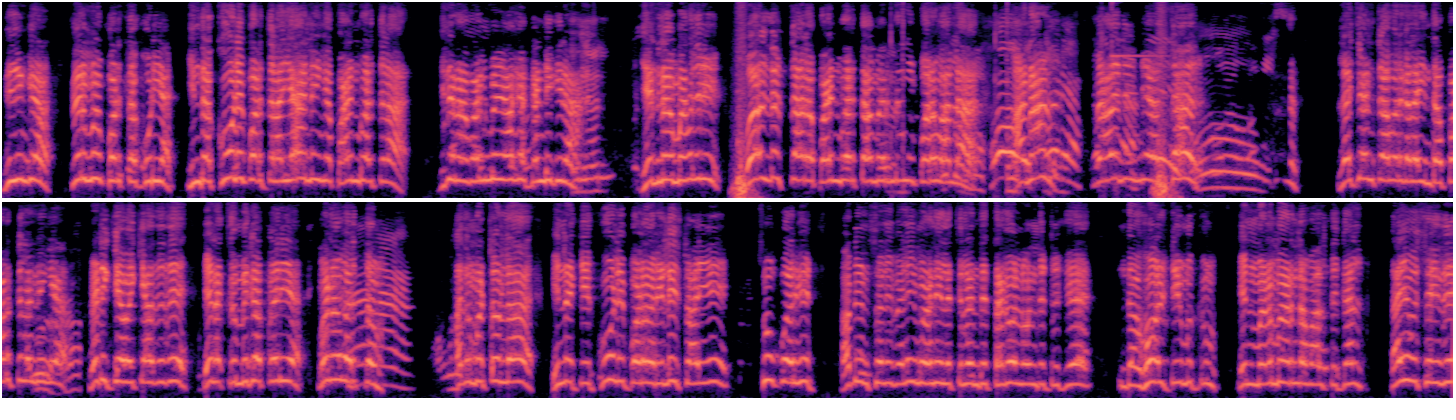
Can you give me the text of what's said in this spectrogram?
நீங்க பெருமைப்படுத்தக்கூடிய இந்த கூலி படத்துல ஏன் நீங்க பயன்படுத்தல? இதை நான் வன்மையாக கண்டிக்கிறேன். என்ன மாதிரி வேர்ல்டு ஸ்டார பயன்படுத்தாம இருந்தாலும் பரவாயில்ல. ஆனால் பேன் இந்தியா ஸ்டார் லெஜண்ட் அவர்களை இந்த படத்துல நீங்க நடிக்க வைக்காதது எனக்கு மிகப்பெரிய மன வருத்தம் அது மட்டும் இல்ல இன்னைக்கு கூலி படம் ரிலீஸ் ஆகி சூப்பர் ஹிட் அப்படின்னு சொல்லி வெளி மாநிலத்தில இருந்து தகவல் வந்துட்டு இருக்கு. இந்த ஹோல் டீமுக்கும் என் மனமார்ந்த வாழ்த்துக்கள். தயவு செய்து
